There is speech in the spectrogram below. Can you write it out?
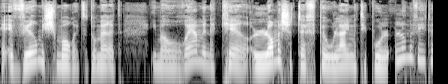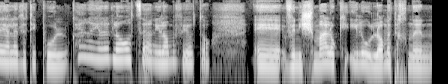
העביר משמורת. זאת אומרת, אם ההורה המנקר לא משתף פעולה עם הטיפול, לא מביא את הילד לטיפול, כן, הילד לא רוצה, אני לא מביא אותו. אה, ונשמע לו כאילו הוא לא מתכנן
